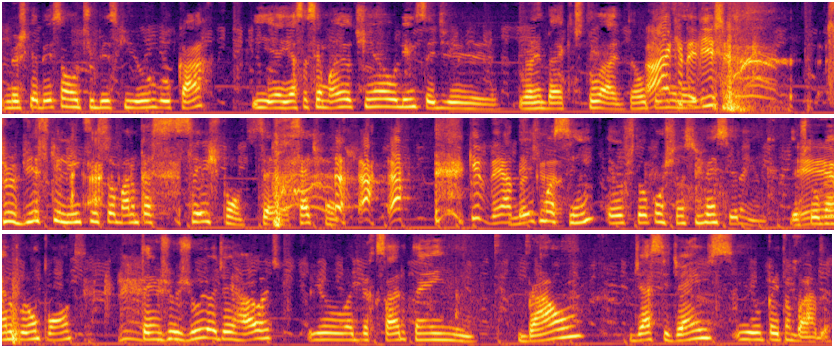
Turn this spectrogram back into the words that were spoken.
meus QBs são o Trubisky e o, Carr. E aí essa semana eu tinha o Lindsay de running back titular. Então Ai, que delícia! Trubisky e Lindsay somaram para 6 pontos, 7 pontos. que merda. Mesmo cara. assim, eu estou com chance de vencer ainda. Eu estou ganhando por um ponto. Tem o Juju e o Jay Howard. E o adversário tem Brown, Jesse James e o Peyton Barber.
